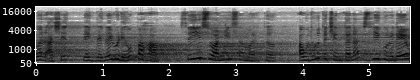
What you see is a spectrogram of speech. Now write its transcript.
व असे वेगवेगळे व्हिडिओ पहा. श्री स्वामी समर्थ. अवधूत चिंतन श्री गुरुदेव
